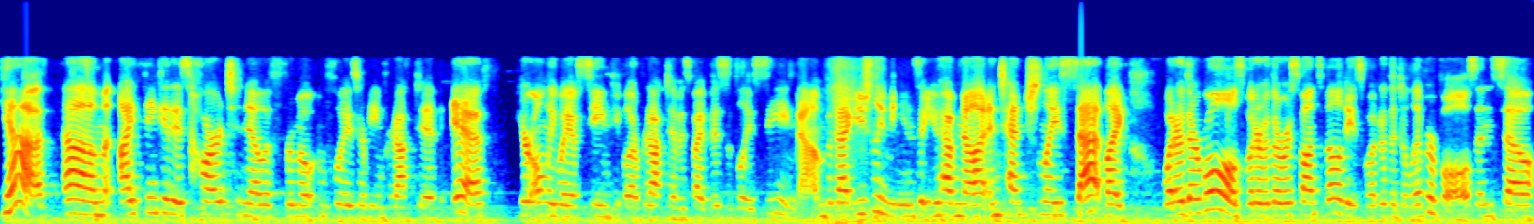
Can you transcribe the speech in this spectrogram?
Yeah, um, I think it is hard to know if remote employees are being productive if your only way of seeing people are productive is by visibly seeing them. But that usually means that you have not intentionally set like what are their roles, what are their responsibilities, what are the deliverables, and so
